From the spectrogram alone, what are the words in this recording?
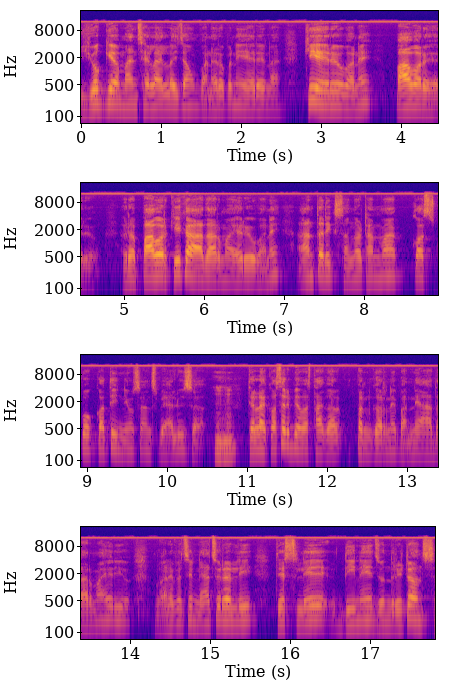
योग्य मान्छेलाई लैजाउँ भनेर पनि हेरेन। के हेऱ्यो भने पावर हेऱ्यो। र पावर के का आधारमा हेऱ्यो भने आन्तरिक सङ्गठनमा कसको कति न्युसेन्स भ्यालु छ त्यसलाई कसरी व्यवस्थापन गर्ने भन्ने आधारमा हेरियो। भनेपछि नेचुरल्ली त्यसले दिने जुन रिटर्न्स छ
